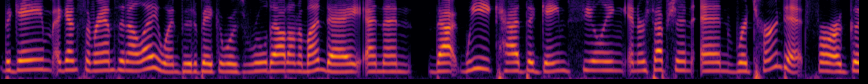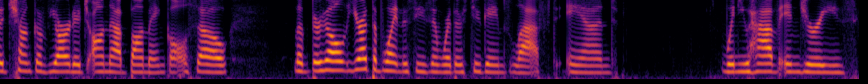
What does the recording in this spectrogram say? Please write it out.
The game against the Rams in LA when Budda Baker was ruled out on a Monday and then that week had the game sealing interception and returned it for a good chunk of yardage on that bum ankle. So look, there's all you're at the point in the season where there's two games left and when you have injuries,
